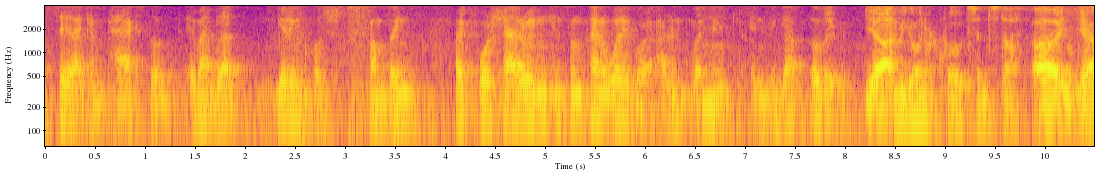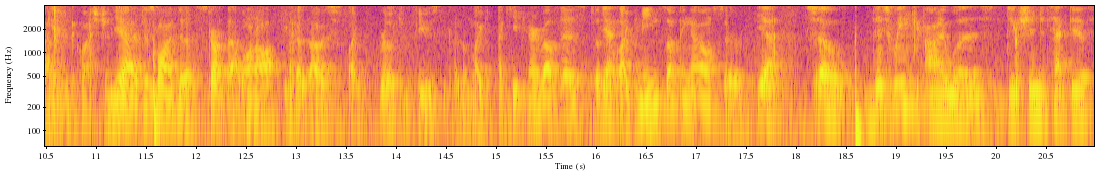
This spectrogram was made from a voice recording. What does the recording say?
say like in packs so it might be like getting closer to something like foreshadowing in some kind of way but I didn't like Mm. anything up of it. Yeah. Should we go in our quotes and stuff? Uh, before yeah. We get into the questions. Yeah, I just wanted to start that one off because I was like really confused because I'm like I keep hearing about this. Does Yeah. it like mean something else or? Yeah. So this week I was diction detective,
